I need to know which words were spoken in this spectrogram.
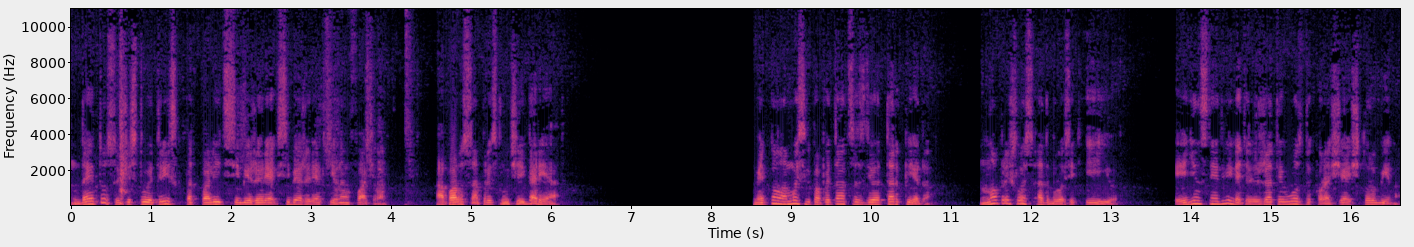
Да и то существует риск подпалить себе же, себя же реактивным факелом. А паруса при случае горят. Метнула мысль попытаться сделать торпеду, но пришлось отбросить и ее. Единственный двигатель – сжатый воздух, вращающий турбину.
